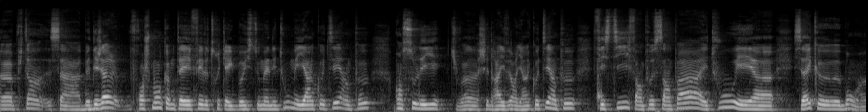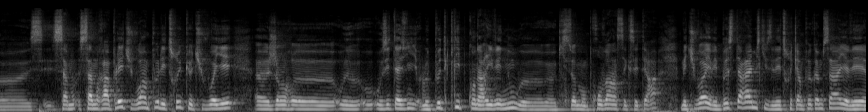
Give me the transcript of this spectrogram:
euh, putain, ça. bah déjà, franchement, comme t'avais fait le truc avec Boys to Men et tout, mais il y a un côté un peu ensoleillé, tu vois, chez Driver. Il y a un côté un peu festif, un peu sympa et tout. Et euh, c'est vrai que, bon, euh, ça, me rappelait, tu vois, un peu les trucs que tu voyais, euh, genre aux, États-Unis, le peu de clips qu'on arrivait, nous, qui sommes en province, etc. Mais tu vois, il y avait Busta Rhymes qui faisait des trucs un peu comme ça. Il y avait.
